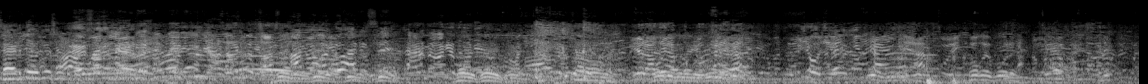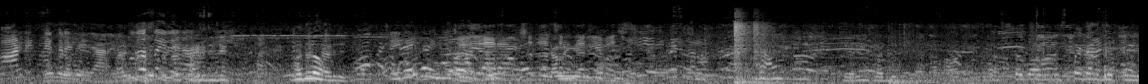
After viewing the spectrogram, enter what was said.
साइड पे हो जाओ साइड हो गए बोले बदलो। कर देते हैं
